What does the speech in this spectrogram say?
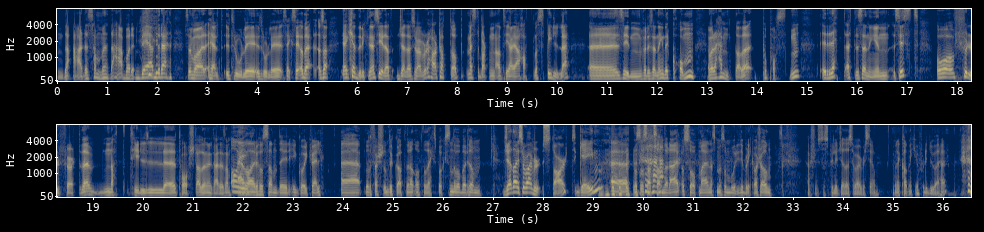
det er det samme. Det er bare bedre. Som var helt utrolig utrolig sexy. Og det, altså, jeg kødder ikke når jeg sier det at Jedi Survivor har tatt opp mesteparten av tida jeg har hatt til å spille eh, siden forrige sending. Det kom. Jeg bare henta det på posten rett etter sendingen sist. Og fullførte det natt til eh, torsdag denne uka. Liksom. Jeg var hos Sander i går kveld. Eh, og det første som dukka opp når han åpna Xboxen, det var bare sånn Jedi Survivor, start game. Uh, og så satt Sander der og så på meg nesten med sånn mord i blikket og var sånn Jeg har så lyst til å spille Jedi Survivor, Stian. Men jeg kan ikke fordi du er her.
